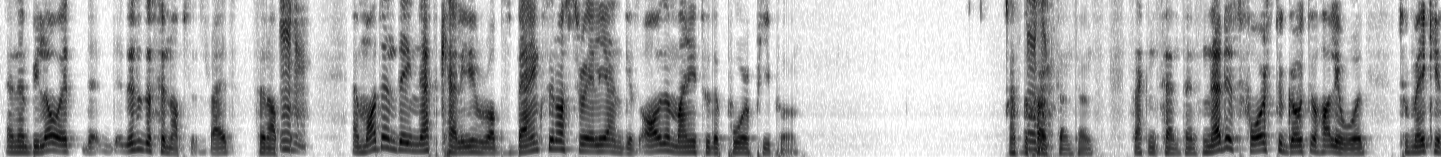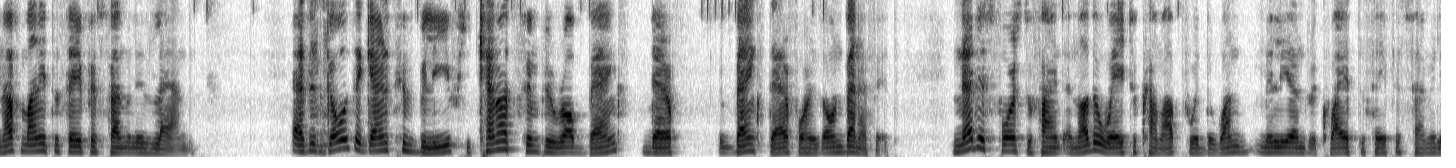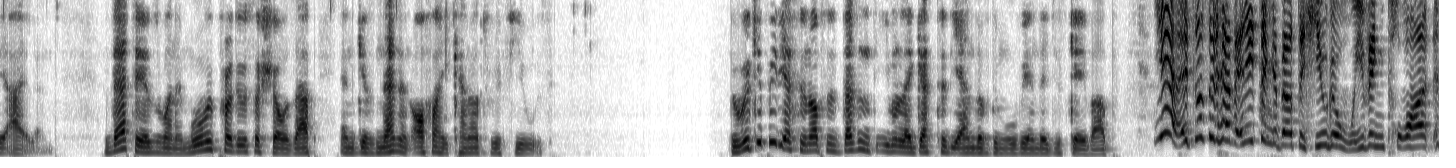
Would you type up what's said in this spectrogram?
And then below it, th- th- this is the synopsis, right? Synopsis. Mhm. A modern day Ned Kelly robs banks in Australia and gives all the money to the poor people. That's the Mhm. first sentence. Second sentence Ned is forced to go to Hollywood to make enough money to save his family's land. As it goes against his belief, he cannot simply rob banks there, banks there for his own benefit. Ned is forced to find another way to come up with the one million required to save his family island. That is when a movie producer shows up and gives Ned an offer he cannot refuse. The Wikipedia synopsis doesn't even like get to the end of the movie and they just gave up. Yeah, it doesn't have anything about the Hugo Weaving plot.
